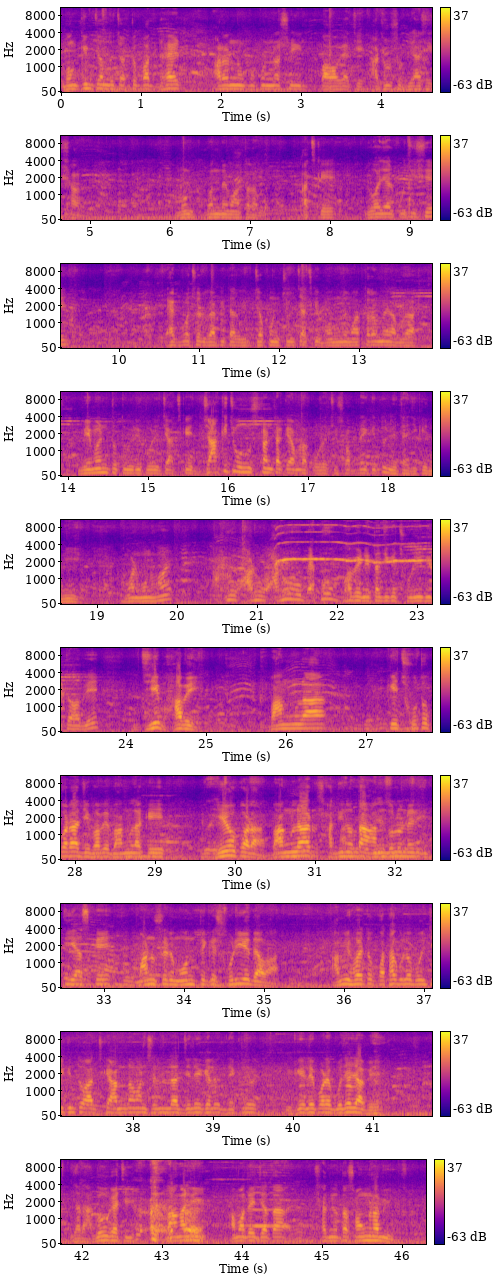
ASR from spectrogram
বঙ্কিমচন্দ্র চট্টোপাধ্যায়ের আরণ্যক উপন্যাসেই পাওয়া গেছে আঠেরোশো বিরাশি সাল বন্দে মাতারাম। আজকে দু হাজার পঁচিশে এক বছর ব্যাপী তার উদযাপন চলছে। আজকে বন্দে মাতারামের আমরা মেমেন্টো তৈরি করেছি। আজকে যা কিছু অনুষ্ঠানটাকে আমরা করেছি সবটাই কিন্তু নেতাজিকে নিয়ে। আমার মনে হয় আরও আরও আরও ব্যাপকভাবে নেতাজিকে ছড়িয়ে দিতে হবে। যেভাবে বাংলাকে ছোট করা, যেভাবে বাংলাকে হেয় করা, বাংলার স্বাধীনতা আন্দোলনের ইতিহাসকে মানুষের মন থেকে সরিয়ে দেওয়া। আমি হয়তো কথাগুলো বলছি, কিন্তু আজকে আন্দামান সেলুলার জেলে গেলে, দেখলে গেলে পরে বোঝা যাবে, যারা আগেও গেছি, বাঙালি আমাদের যাতা স্বাধীনতা সংগ্রামী,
